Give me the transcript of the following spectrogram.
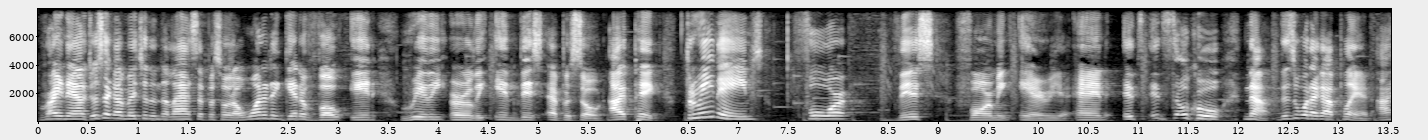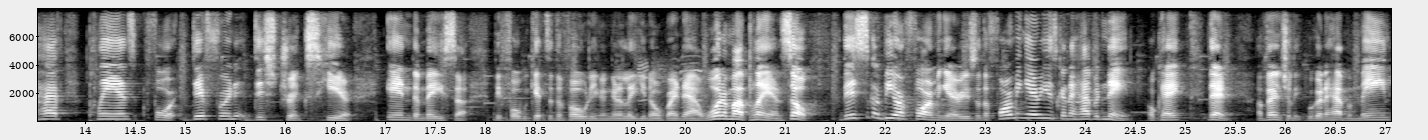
right now, just like I mentioned in the last episode, I wanted to get a vote in really early in this episode. I picked three names for this farming area. And it's it's so cool. Now this is what i got planned. I have plans for different districts here in the mesa. Before we get to the voting i'm gonna let you know right now what are my plans? So this is gonna be our farming area. So the farming area is gonna have a name okay? Then Eventually, we're going to have a main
